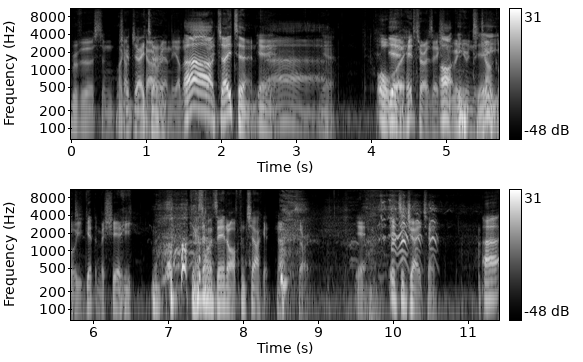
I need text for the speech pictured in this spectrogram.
reverse and Like chuck a J the car turn. around the other. Oh, J- J turn. Yeah. Ah. yeah. Or Yeah. a head throws actually Oh, when you're in the jungle, you get the machete, get someone's head off and chuck it. No, sorry. Yeah, it's a J turn. Uh,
